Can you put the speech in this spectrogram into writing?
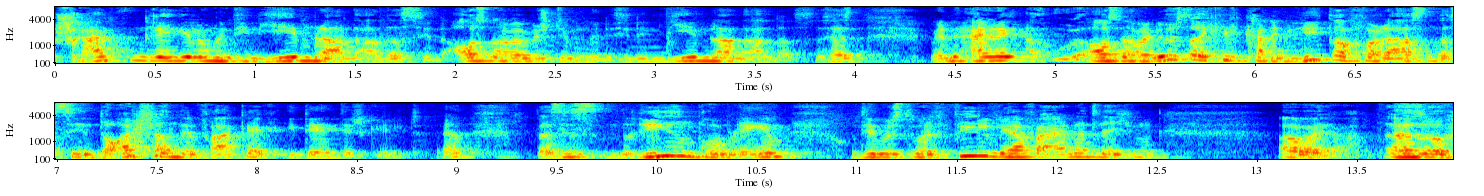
Schrankenregelungen, die in jedem Land anders sind. Ausnahmebestimmungen, die sind in jedem Land anders. Das heißt, wenn eine Ausnahme in Österreich gilt, kann ich mich nicht darauf verlassen, dass sie in Deutschland und in Frankreich identisch gilt. Ja? Das ist ein Riesenproblem und hier müsste man viel mehr vereinheitlichen. Aber ja, also,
